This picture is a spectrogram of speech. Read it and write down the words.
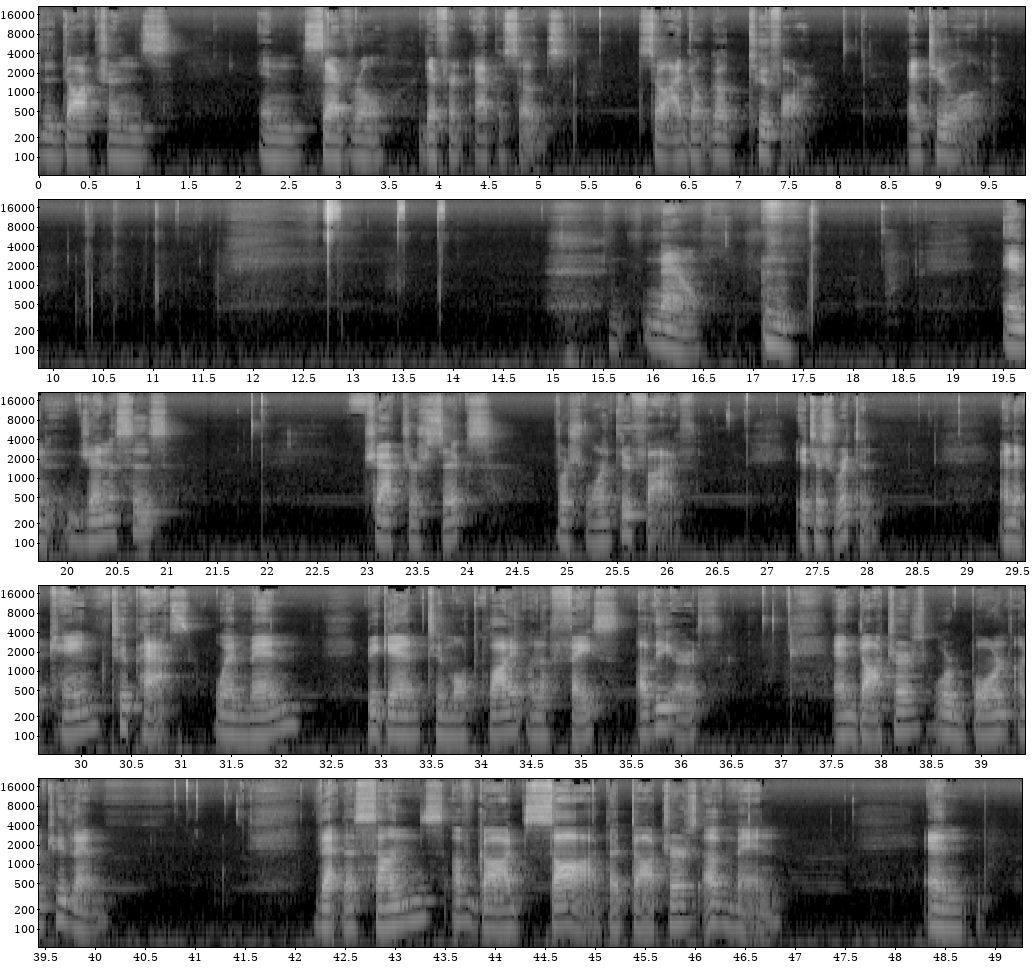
the doctrines in several different episodes so I don't go too far and too long. Now, in Genesis chapter 6, verse 1 through 5, it is written, And it came to pass when men began to multiply on the face of the earth, and daughters were born unto them that the sons of God saw the daughters of men, and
